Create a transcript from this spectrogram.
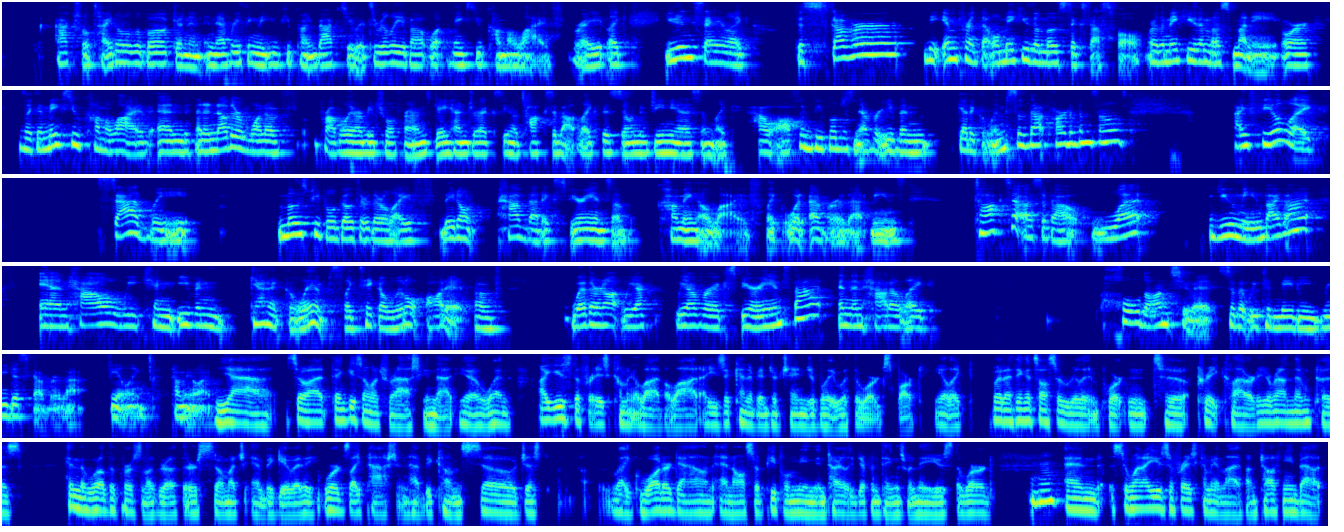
actual title of the book and in, everything that you keep coming back to it's really about what makes you come alive right? Like you didn't say like discover the imprint that will make you the most successful or that make you the most money or it's like it makes you come alive. And and another one of probably our mutual friends gay hendricks you know talks about like this zone of genius and like how often people just never even get a glimpse of that part of themselves. I feel like sadly most people go through their life, they don't have that experience of coming alive, like whatever that means. Talk to us about what you mean by that and how we can even get a glimpse, like take a little audit of whether or not we we ever experience that and then how to like hold on to it so that we can maybe rediscover that feeling coming alive? Yeah. So uh, thank you so much for asking that. You know, when I use the phrase coming alive a lot, I use it kind of interchangeably with the word spark, you know, like, but I think it's also really important to create clarity around them because in the world of personal growth, there's so much ambiguity. Words like passion have become so just like watered down, and also people mean entirely different things when they use the word. Mm-hmm. And so when I use the phrase coming alive, I'm talking about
